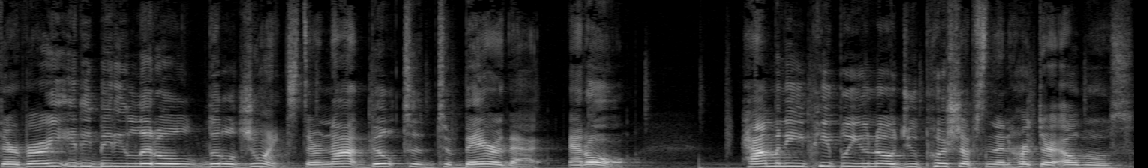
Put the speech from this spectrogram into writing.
They're very itty bitty little little joints. They're not built to, to bear that at all. How many people you know do push-ups and then hurt their elbows?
